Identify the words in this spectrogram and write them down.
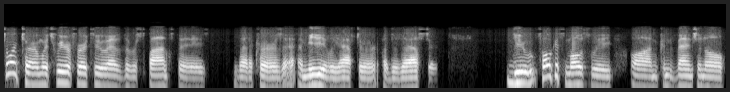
short term, which we refer to as the response phase that occurs immediately after a disaster, you focus mostly on conventional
